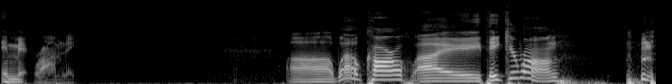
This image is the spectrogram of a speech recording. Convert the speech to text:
and Mitt Romney. Uh, well, Karl, I think you're wrong.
